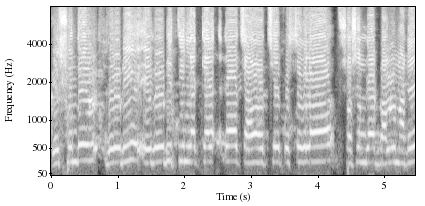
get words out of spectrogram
বেশ সুন্দর গরুটি, এই গরুটি তিন লাখ টাকা চাওয়া হচ্ছে পোস্তগোলা শ্মশানঘাট বালুর মাঠে।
